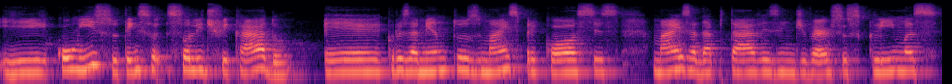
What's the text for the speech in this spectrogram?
e com isso tem solidificado é, cruzamentos mais precoces, mais adaptáveis em diversos climas,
